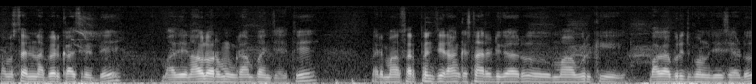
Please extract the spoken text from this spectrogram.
నమస్తే అండి. నా పేరు కాశిరెడ్డి. మాది నాగులవరం గ్రామ పంచాయతీ. మరి మా సర్పంచ్ రామకృష్ణారెడ్డి గారు మా ఊరికి బాగా అభివృద్ధి పనులు చేశాడు.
